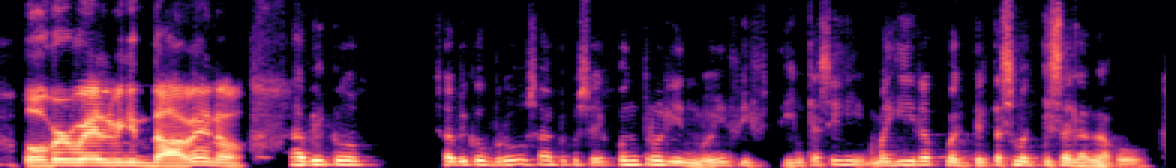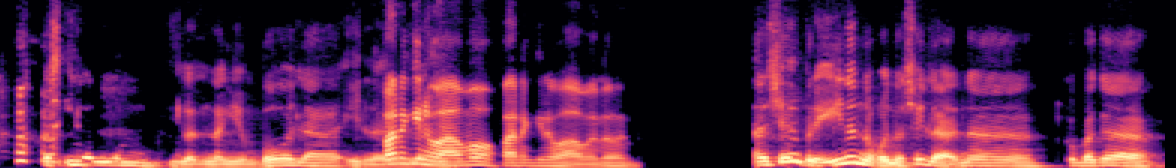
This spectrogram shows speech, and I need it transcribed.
Overwhelming yung dami, no? Sabi ko, sabi ko, bro, sabi ko sa'yo, kontrolin mo yung 15 kasi mahirap mag-train. Tapos mag-isa lang ako. Tapos ilan lang, ilan lang yung bola, ilan Paano lang ginawa mo? Paano ginawa mo nun? Ah, syempre, inano ko na sila na, kumbaga,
